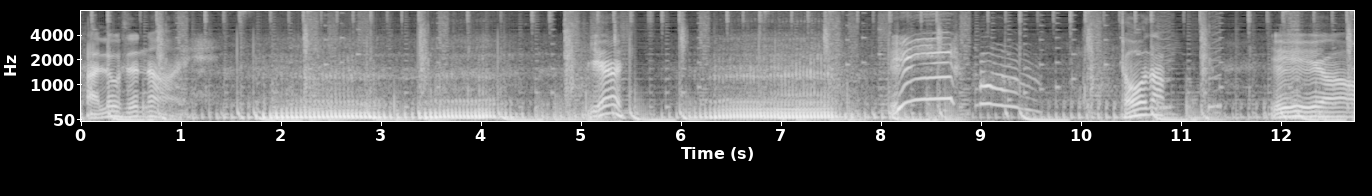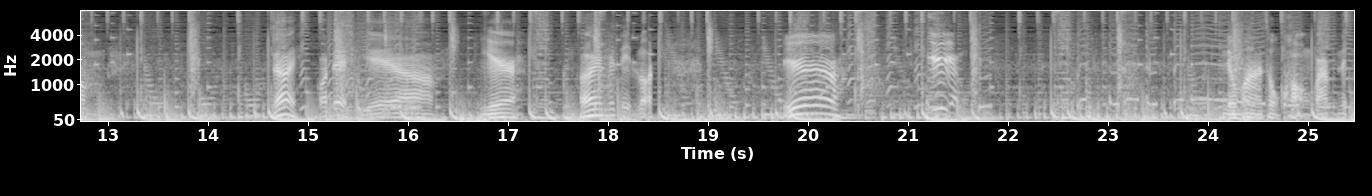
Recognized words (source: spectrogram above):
ถ่ายรูปซะหน่อย เย้อีฮู้โทรศัพท์เยี่ยมเฮ้ยกดดิเยี่ยมเยี่ยเฮ้ย ไม่ติดรถ yeah. yeah เดี๋ยวมาส่งของแป๊บหนึ่ง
